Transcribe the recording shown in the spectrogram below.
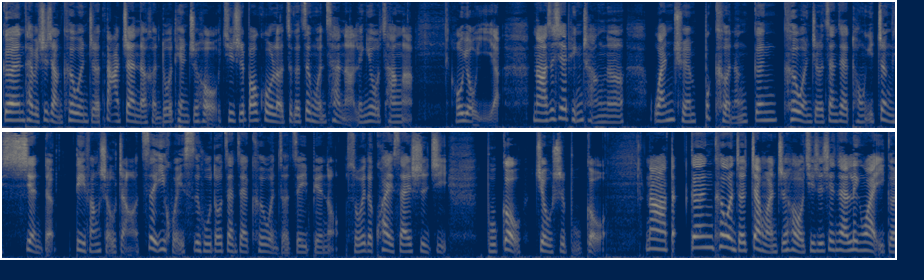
跟台北市长柯文哲大战了很多天之后，其实包括了这个郑文灿啊、林佑昌啊。侯友宜啊，那这些平常呢，完全不可能跟柯文哲站在同一阵线的地方首长啊，这一回似乎都站在柯文哲这一边哦。所谓的快筛试剂不够就是不够。那跟柯文哲战完之后，其实现在另外一个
